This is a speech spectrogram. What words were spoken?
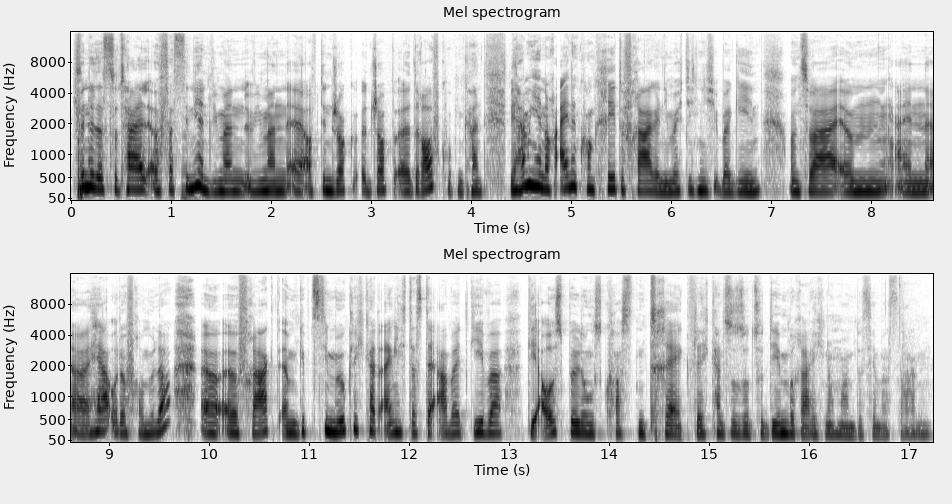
ich finde das total äh, faszinierend, wie man, wie man äh, auf den Job, äh, Job äh, drauf gucken kann. Wir haben hier noch eine konkrete Frage, die möchte ich nicht übergehen. Und zwar ähm, ein äh, Herr oder Frau Müller äh, fragt: ähm, Gibt es die Möglichkeit eigentlich, dass der Arbeitgeber die Ausbildungskosten trägt? Vielleicht kannst du so zu dem Bereich noch mal ein bisschen was sagen.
